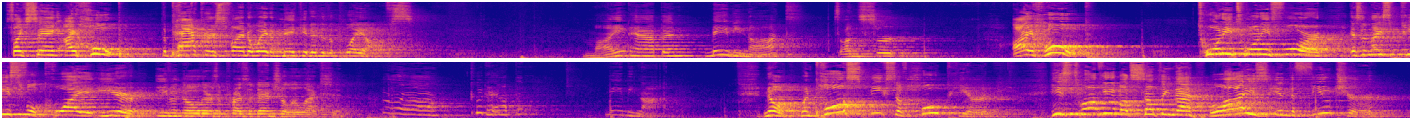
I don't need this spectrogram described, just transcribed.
It's like saying, I hope the Packers find a way to make it into the playoffs. Might happen, maybe not. It's uncertain. I hope 2024 is a nice, peaceful, quiet year, even though there's a presidential election. Could happen. Maybe not. No, when Paul speaks of hope here, he's talking about something that lies in the future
